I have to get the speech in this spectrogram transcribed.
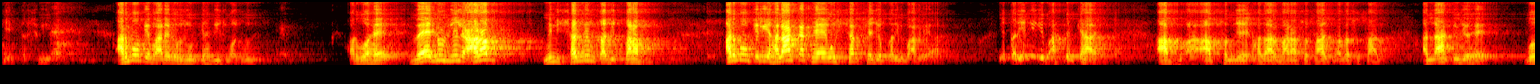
की एक तस्वीर। है अरबों के बारे में हजूर की हदीस मौजूद है। और वो है वैल अरब मिन शर्म का करब अरबों के लिए हलाकत है उस शर्त से जो करीब आ गया। ये करीबी की बात है क्या है? आप आप समझे, हज़ार बारह सौ साल, चौदह सौ साल, अल्लाह की जो है वो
